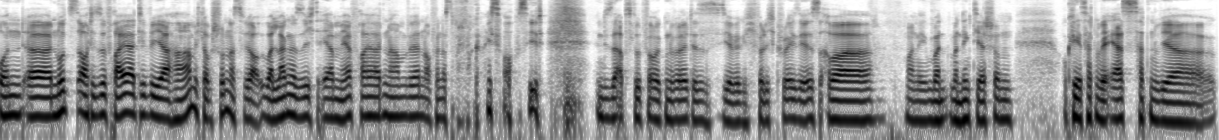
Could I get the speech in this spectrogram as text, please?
und äh, nutzt auch diese Freiheit, die wir ja haben. Ich glaube schon, dass wir über lange Sicht eher mehr Freiheiten haben werden, auch wenn das manchmal gar nicht so aussieht in dieser absolut verrückten Welt, dass es hier wirklich völlig crazy ist. Aber man, man, man denkt ja schon, okay, jetzt hatten wir erst hatten wir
